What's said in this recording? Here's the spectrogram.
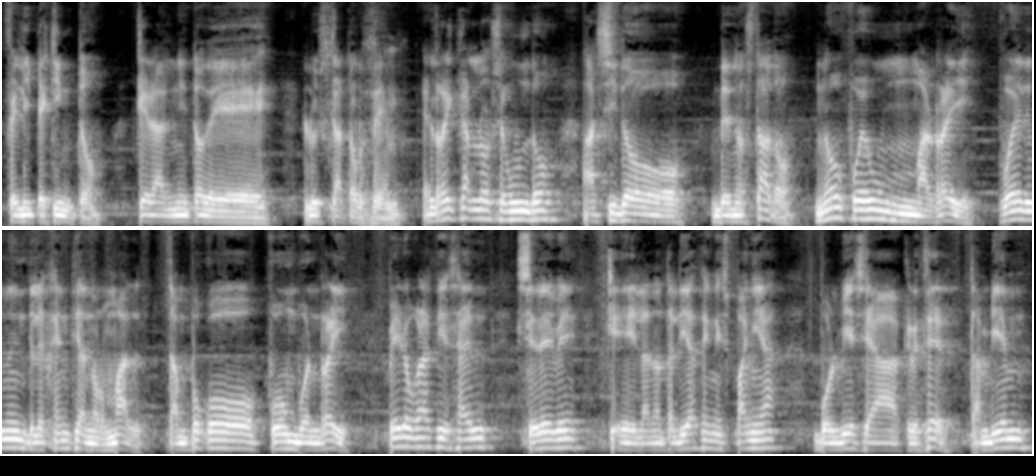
Felipe V, que era el nieto de Luis XIV. El rey Carlos II ha sido denostado. No fue un mal rey, fue de una inteligencia normal. Tampoco fue un buen rey, pero gracias a él se debe que la natalidad en España volviese a crecer. También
